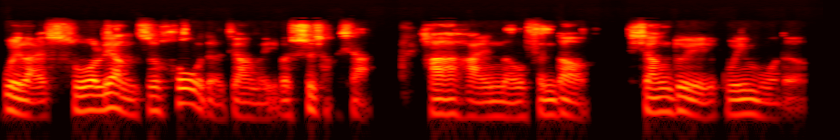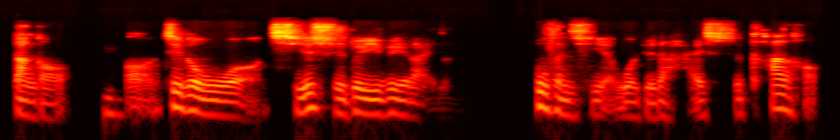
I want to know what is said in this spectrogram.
未来缩量之后的这样的一个市场下，它还能分到相对规模的蛋糕啊。这个我其实对于未来的部分企业，我觉得还是看好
